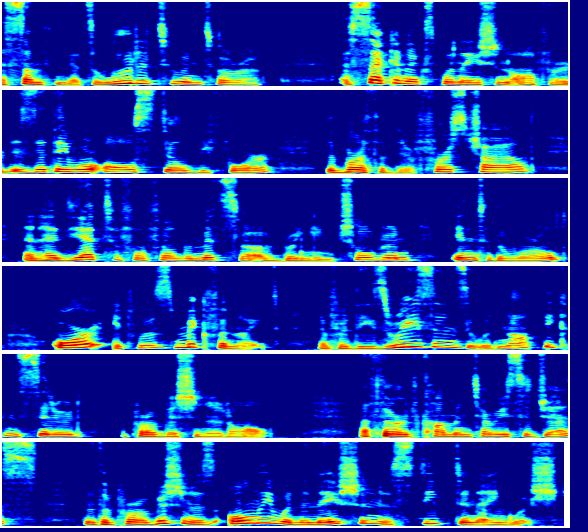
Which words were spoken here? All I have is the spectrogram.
as something that's alluded to in Torah. A second explanation offered is that they were all still before the birth of their first child and had yet to fulfill the mitzvah of bringing children into the world, or it was mikvah night, and for these reasons it would not be considered a prohibition at all. A third commentary suggests that the prohibition is only when the nation is steeped in anguish.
